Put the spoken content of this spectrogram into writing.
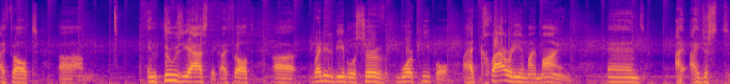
I felt um, enthusiastic. I felt uh, ready to be able to serve more people. I had clarity in my mind. And I, I, just,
